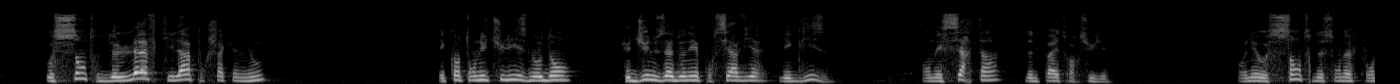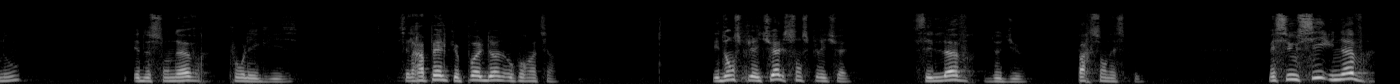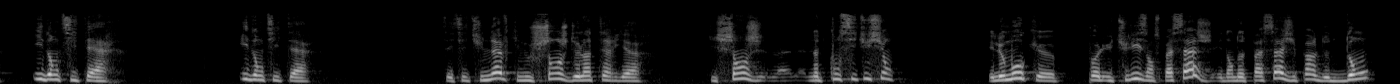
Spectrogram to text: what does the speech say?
au centre de l'œuvre qu'il a pour chacun de nous. Et quand on utilise nos dons que Dieu nous a donnés pour servir l'Église, on est certain de ne pas être hors sujet. On est au centre de son œuvre pour nous et de son œuvre pour l'Église. C'est le rappel que Paul donne aux Corinthiens. Les dons spirituels sont spirituels. C'est l'œuvre de Dieu par son esprit. Mais c'est aussi une œuvre identitaire identitaire. C'est une œuvre qui nous change de l'intérieur, qui change notre constitution. Et le mot que Paul utilise dans ce passage, et dans d'autres passages, il parle de don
